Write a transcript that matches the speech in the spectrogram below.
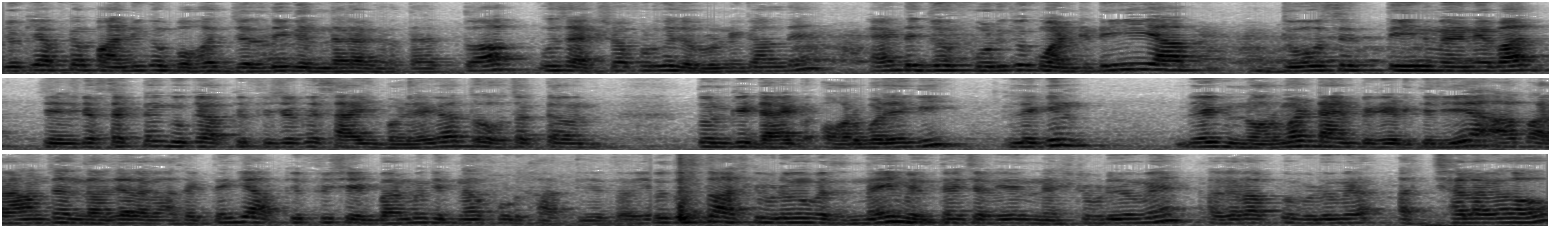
जो कि आपका पानी को बहुत जल्दी गंदा करता है। तो आप उस एक्स्ट्रा फ़ूड को ज़रूर निकाल दें। एंड जो फ़ूड की क्वांटिटी आप दो से तीन महीने बाद चेंज कर सकते हैं, क्योंकि आपके फिशों के साइज़ बढ़ेगा तो हो सकता है तो उनकी डाइट और बढ़ेगी। लेकिन एक नॉर्मल टाइम पीरियड के लिए आप आराम से अंदाज़ा लगा सकते हैं कि आपकी फ़िश एक बार में कितना फ़ूड खाती है। तो, तो दोस्तों आज की वीडियो में बस नहीं मिलते हैं चलिए नेक्स्ट वीडियो में। अगर आपको वीडियो मेरा अच्छा लगा हो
